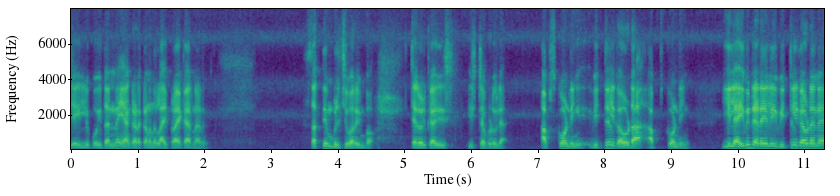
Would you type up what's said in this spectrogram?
ജയിലിൽ പോയി തന്നെ ഞാൻ കിടക്കണം എന്നുള്ള അഭിപ്രായക്കാരനാണ്. സത്യം വിളിച്ചു പറയുമ്പോൾ ചിലവർക്ക് അത് ഇഷ്ടപ്പെടില്ല അബ്സ്കോണ്ടിങ് വിറ്റൽ ഗൗഡ അബ്സ്കോണ്ടിങ്. ഈ ലൈവിന്റെ ഇടയിൽ വിറ്റൽ ഗൗഡനെ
